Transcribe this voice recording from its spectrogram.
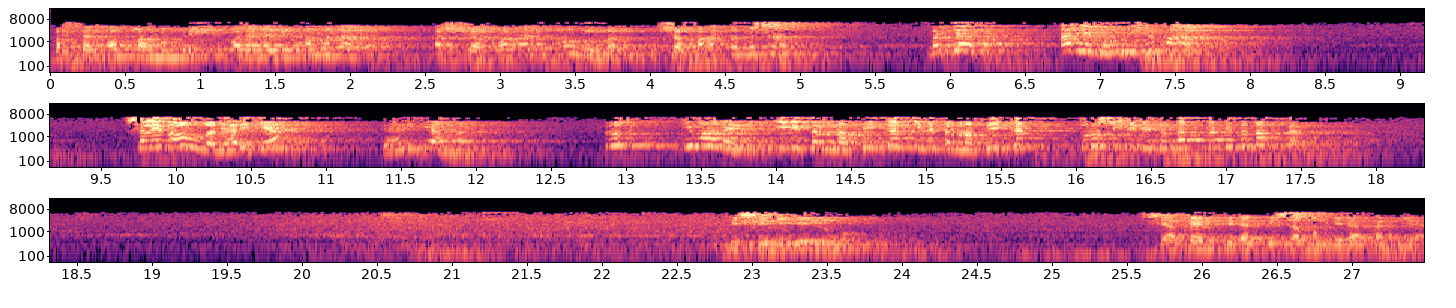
Bahkan Allah memberi kepada Nabi Muhammad apa? Asy-syafa'atul uzma, syafaat terbesar. Berarti? Ada yang memberi syafaat. Selain Allah di hari kiamat, di hari kiamat. Terus gimana ini? Ini ternafikan, ini ternafikan, terus ini ditetapkan, ditetapkan. Di sini ilmu. Siapa yang tidak bisa membedakannya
